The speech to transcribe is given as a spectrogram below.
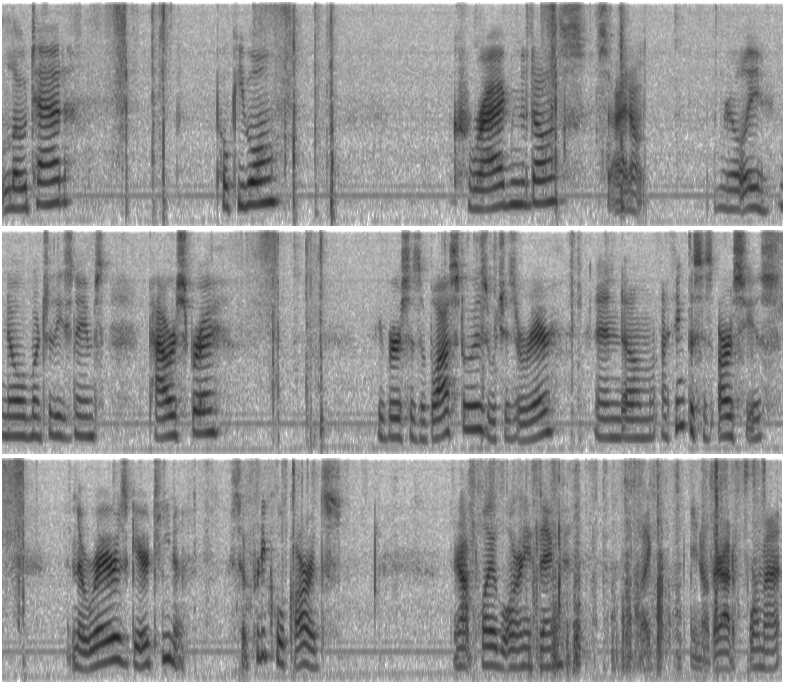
Lotad, Pokeball, Cragnados, sorry I don't really know a bunch of these names, Power Spray, Reverse is a Blastoise, which is a rare, and um, I think this is Arceus, and the rare is Giratina. So pretty cool cards. They're not playable or anything. Like, you know, they're out of format.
